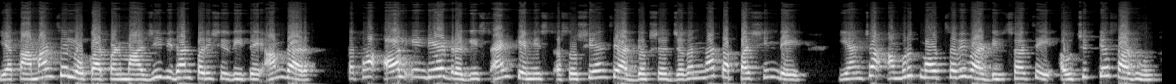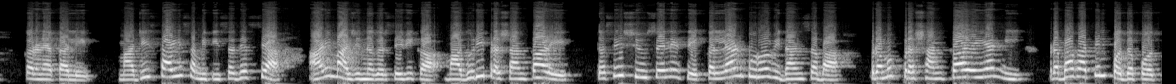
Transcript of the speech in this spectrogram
या कामांचे लोकार्पण माजी विधान परिषदेचे आमदार तथा all India druggist and chemist असोसिएशनचे अध्यक्ष जगन्नाथ अप्पा शिंदे यांच्या अमृत महोत्सवी वाढदिवसाचे औचित्य साधून करण्यात आले. माजी स्थायी समिती सदस्या आणि माजी नगरसेविका माधुरी प्रशांत काळे तसेच शिवसेनेचे कल्याणपूर्व विधानसभा प्रमुख प्रशांत काळे यांनी प्रभागातील पदपथ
